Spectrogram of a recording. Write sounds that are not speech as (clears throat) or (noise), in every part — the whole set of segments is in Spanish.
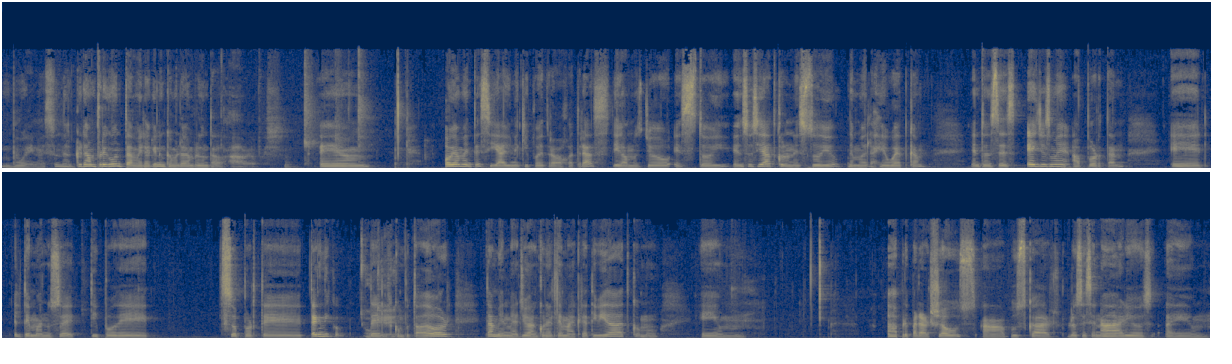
Bueno, es una gran pregunta. Mira que nunca me lo habían preguntado. Ah, vea pues. Em, obviamente sí hay un equipo de trabajo atrás. Digamos, yo estoy en sociedad con un estudio de modelaje webcam. Entonces ellos me aportan eh, el tema, no sé, tipo de soporte técnico del computador. También me ayudan con el tema de creatividad, como em, a preparar shows, a buscar los escenarios em,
